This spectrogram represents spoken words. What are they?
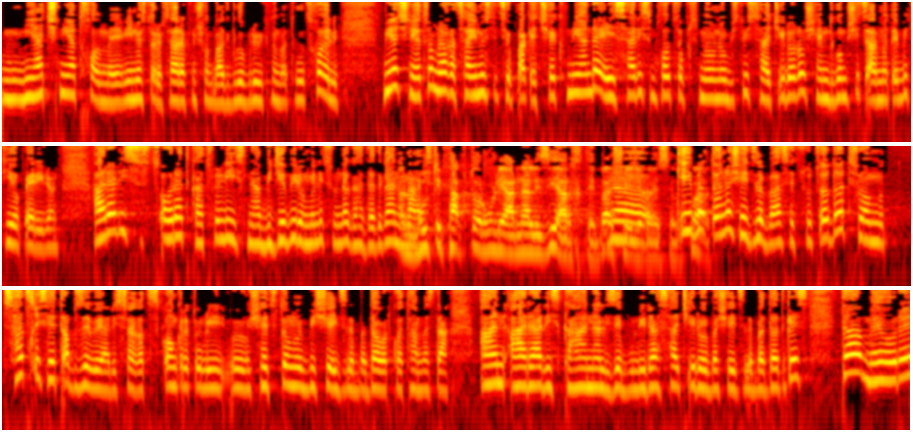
მიაჩნიათ ხოლმე ინვესტორებს არ აქვს მნიშვნელობა ადგილობრივი იქნება თუ უცხოელი, მიაჩნიათ რომ რაღაც საინვესტიციო პაკეტი შექმნიან და ეს არის მხოლოდ სოფლის მეურნეობისთვის საჭირო, რომ შემდგომში წარმატებით იოპერირონ. არ არის სწორად გათვლილი ის ნაბიჯები, რომელიც უნდა გადადგან მათ. ანუ მულტიფაქტორული ანალიზი არ ხდება, შეიძლება ესე ვთქვა. კი ბატონო, შეიძლება ასეც უწოდოთ, რომ საწყის ეტაპზევე არის რაღაც კონკრეტული შეცდომები შეიძლება დავარქვათ ამას და ან არ არის გაანალიზებული რა საჭიროება შეიძლება დადგეს. და მეორე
